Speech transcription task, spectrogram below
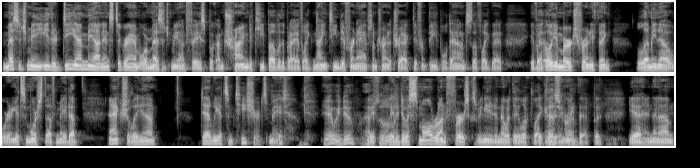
message me, either DM me on Instagram or message me on Facebook. I'm trying to keep up with it, but I have like 19 different apps. I'm trying to track different people down and stuff like that. If I owe you merch for anything, let me know. We're to get some more stuff made up. Actually, uh, Dad, we had some T-shirts made. Yeah, we do. We- We, had to do a small run first because we needed to know what they looked like and Test everything run. like that. But yeah, and then um,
